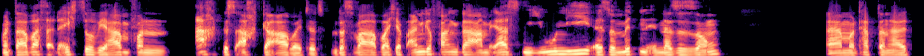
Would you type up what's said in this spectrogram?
und da war es halt echt so, wir haben von acht bis acht gearbeitet. Und das war aber, ich habe angefangen da am 1. Juni, also mitten in der Saison. Ähm, und habe dann halt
